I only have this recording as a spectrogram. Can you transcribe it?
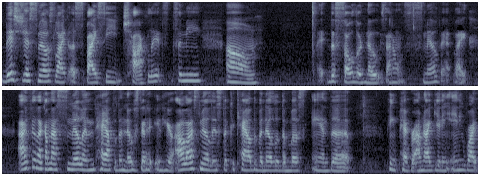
This just smells like a spicy chocolate to me. Um, the solar notes, I don't smell that. Like, I feel like I'm not smelling half of the notes that are in here. All I smell is the cacao, the vanilla, the musk, and the pink pepper. I'm not getting any white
